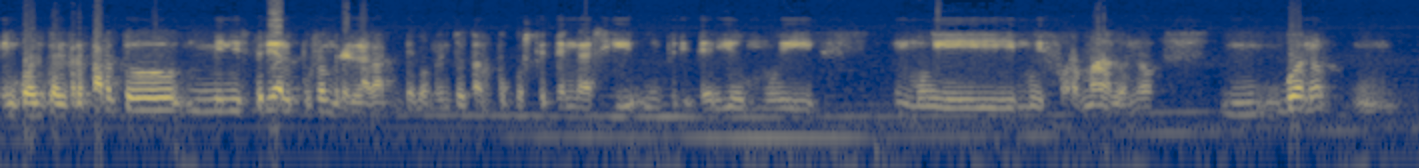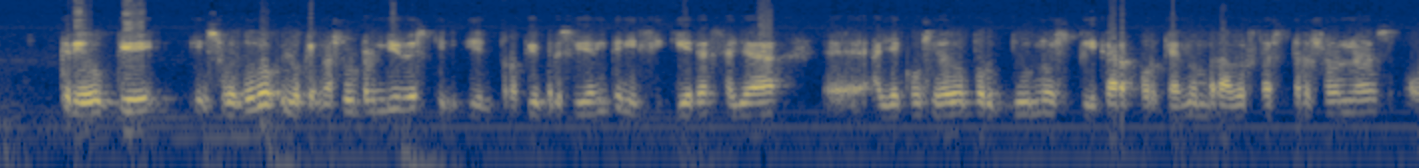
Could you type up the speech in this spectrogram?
En cuanto al reparto ministerial, pues hombre, la, de momento tampoco es que tenga así un criterio muy muy muy formado, ¿no? Bueno, creo que sobre todo lo que me ha sorprendido es que el propio presidente ni siquiera se haya, eh, haya considerado oportuno explicar por qué ha nombrado a estas personas o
